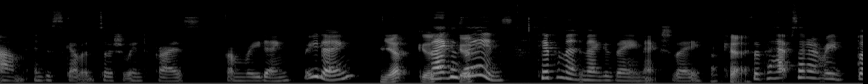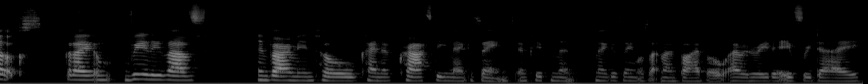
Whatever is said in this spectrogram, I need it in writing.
um, and discovered social enterprise from reading, reading Yep. Good. Good. magazines, Peppermint magazine actually. Okay. So perhaps I don't read books, but I really love environmental kind of crafty magazines. And Peppermint magazine was like my Bible. I would read it every day.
